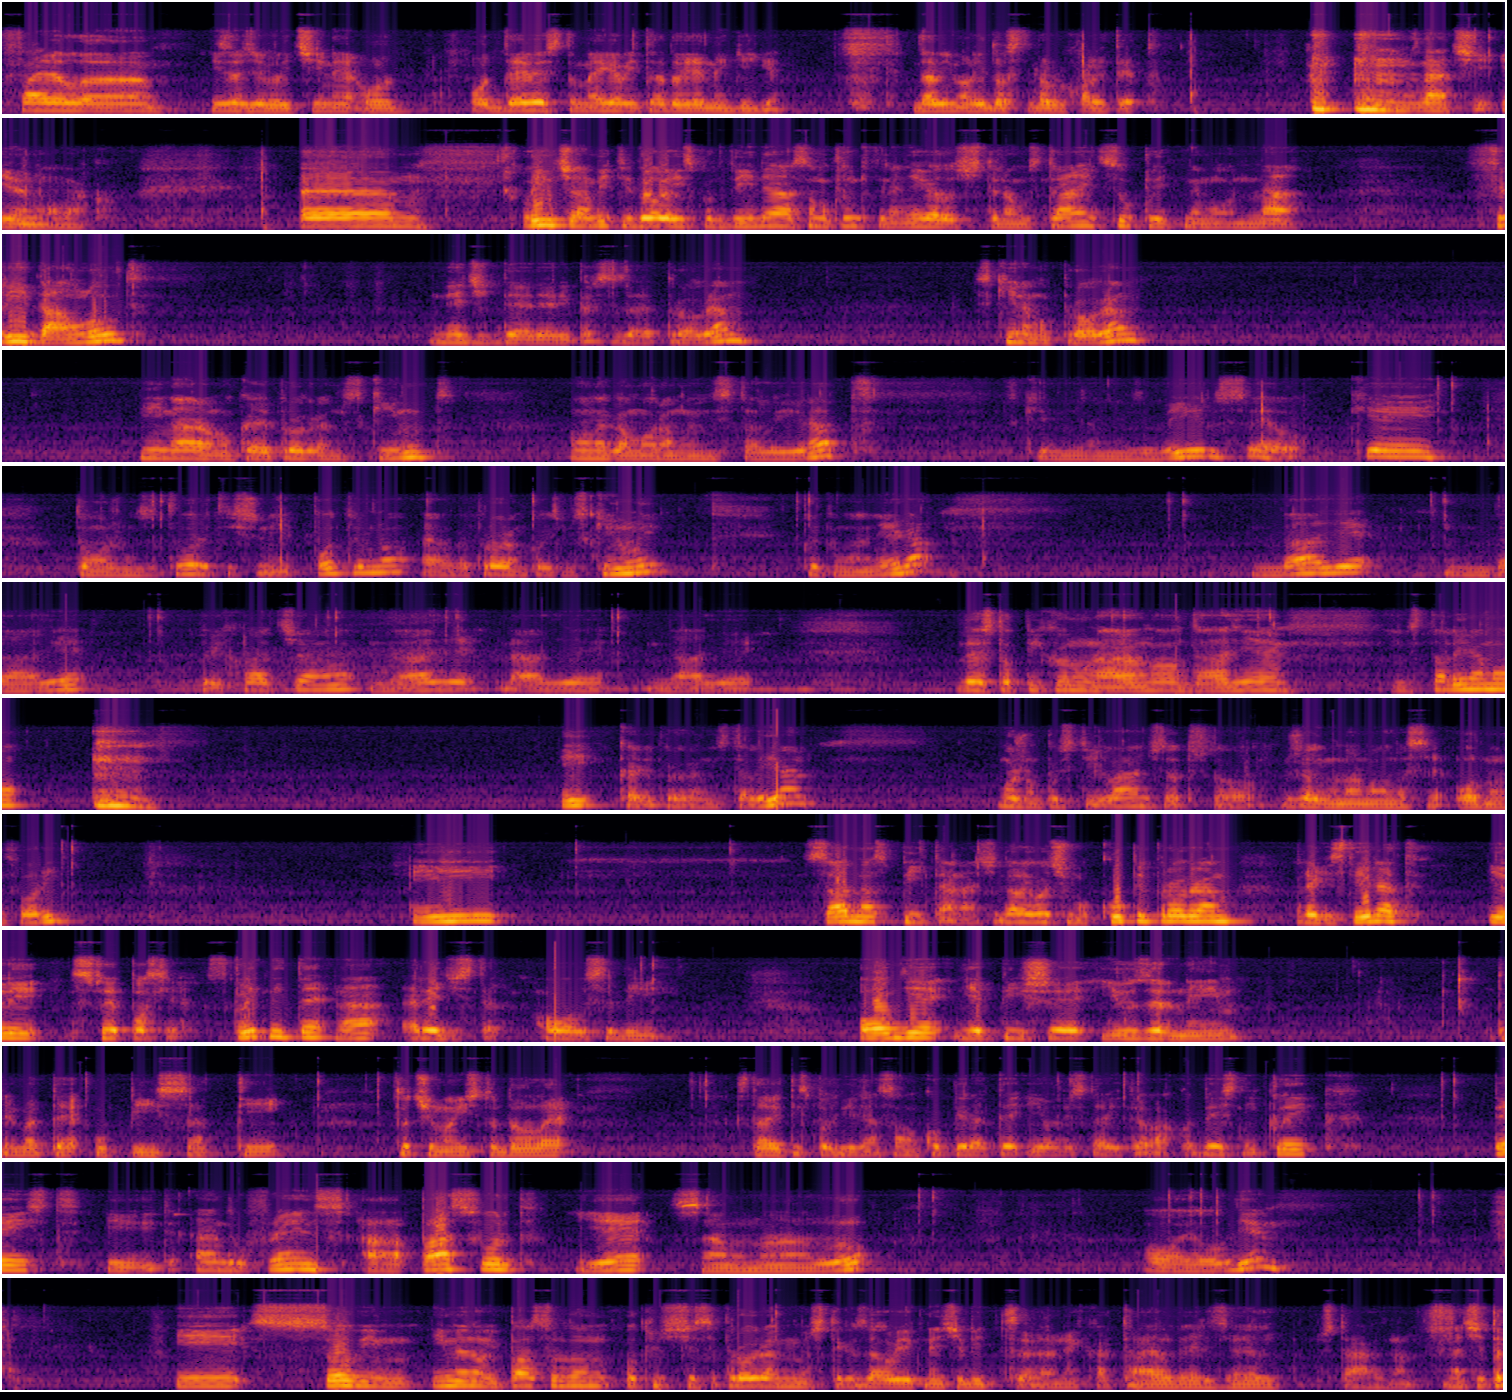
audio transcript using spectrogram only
file izađe veličine od, od 900 megabita do 1 gige da bi imali dosta dobru kvalitetu. znači, idemo ovako. link će vam biti dole ispod videa, samo kliknite na njega, doći ćete na ovu stranicu, kliknemo na free download, Magic DVD Reaper se zove program, skinemo program i naravno kad je program skinut, onda ga moramo instalirati skeniranje za viruse, ok. To možemo zatvoriti, više nije potrebno. Evo ga program koji smo skinuli. Kliknemo na njega. Dalje, dalje, prihvaćamo, dalje, dalje, dalje. Desktop ikonu, naravno, dalje. Instaliramo. I kad je program instaliran, možemo pustiti i launch zato što želimo normalno da se odmah otvori. I sad nas pita, znači da li hoćemo kupiti program, registrirati ili sve poslije. Skliknite na register, ovo u sredini. Ovdje gdje piše username trebate upisati, to ćemo isto dole staviti ispod videa, samo kopirate i ovdje stavite ovako. Desni klik, paste i vidite. Andrew Friends, a password je samo malo. Ovo je ovdje. I s ovim imenom i passwordom otključit će se program, imat ćete ga za uvijek, neće biti e, neka trial verzija ili šta znam. Znači,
